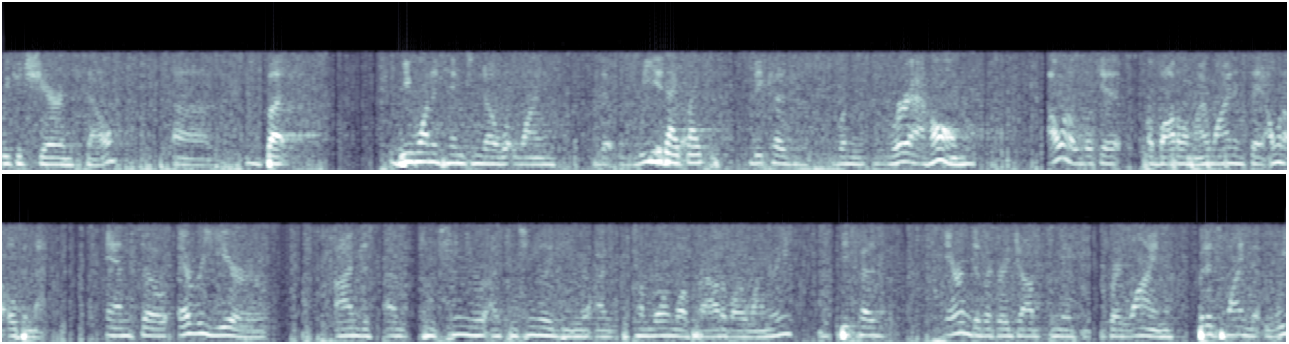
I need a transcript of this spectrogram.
we could share and sell, uh, but we wanted him to know what wines that we You guys like. because when we're at home, I want to look at a bottle of my wine and say I want to open that. And so every year, I'm just I'm continue I continually be I become more and more proud of our winery because Aryn does a great job to make great wine, but it's wine that we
